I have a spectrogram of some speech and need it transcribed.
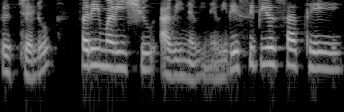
તો ચલો, ફરી મળીશું આવી નવી નવી રેસીપીઓ સાથે.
